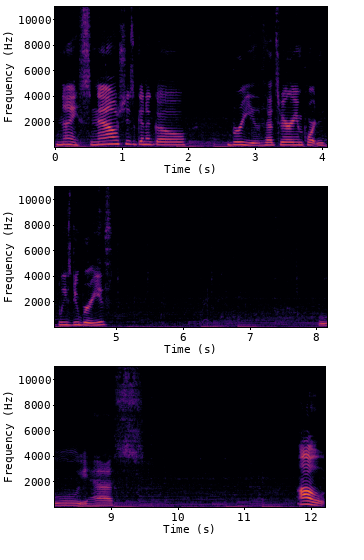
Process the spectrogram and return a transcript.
Nice. Now she's gonna go breathe. That's very important. Please do breathe. Ooh, yes. Oh.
